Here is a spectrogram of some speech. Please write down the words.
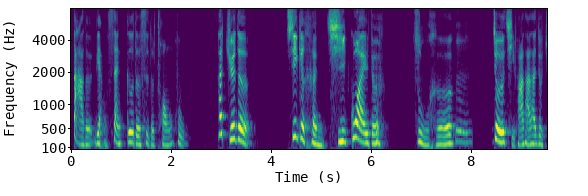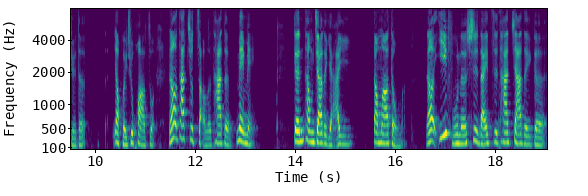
大的两扇哥德式的窗户，他觉得是一个很奇怪的组合，嗯，就有启发他，他就觉得要回去画作，然后他就找了他的妹妹跟他们家的牙医当 model 嘛，然后衣服呢是来自他家的一个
